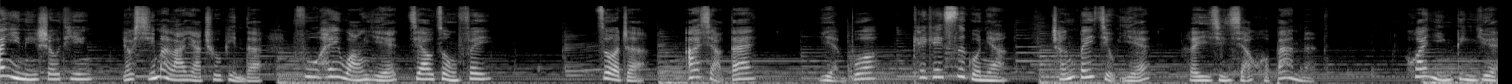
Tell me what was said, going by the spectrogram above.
欢迎您收听由喜马拉雅出品的《腹黑王爷骄纵妃》，作者阿小呆，演播 K K 四姑娘、城北九爷和一群小伙伴们。欢迎订阅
